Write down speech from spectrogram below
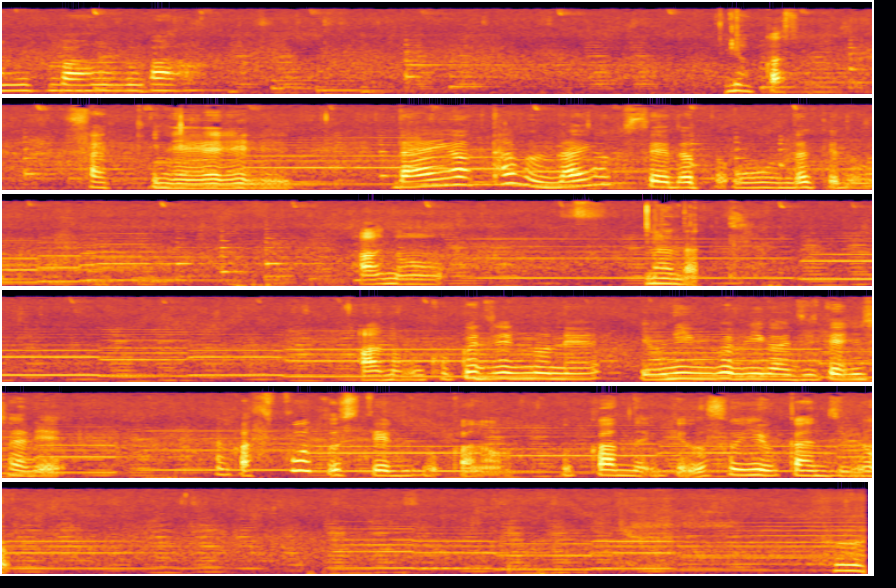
んばんは。なんかさっきね大学多分大学生だと思うんだけどあのなんだっけ。あの黒人のね4人組が自転車でなんかスポーツしてるのかな。わかんないけどそういう感じの。ふう。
